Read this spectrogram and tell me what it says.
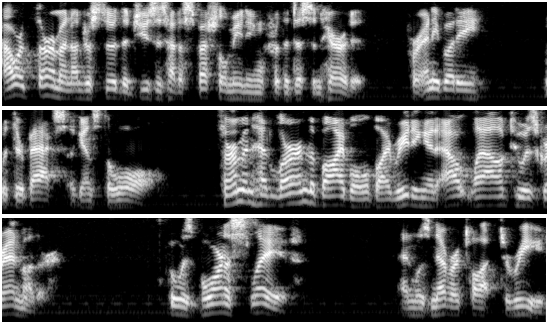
Howard Thurman understood that Jesus had a special meaning for the disinherited for anybody with their backs against the wall. Thurman had learned the Bible by reading it out loud to his grandmother, who was born a slave and was never taught to read.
